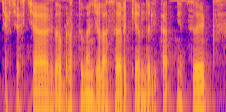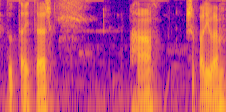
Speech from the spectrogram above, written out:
Ciach, ciach, ciach. Dobra, tu będzie laserkiem delikatnie cyk. Tutaj też. Aha, przypaliłem.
